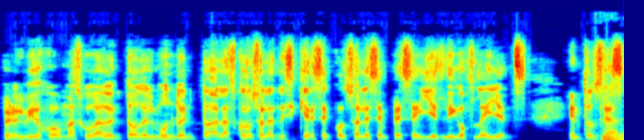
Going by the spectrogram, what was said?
pero el videojuego más jugado en todo el mundo, en todas las consolas, ni siquiera es en consolas, en PC y es League of Legends. Entonces,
